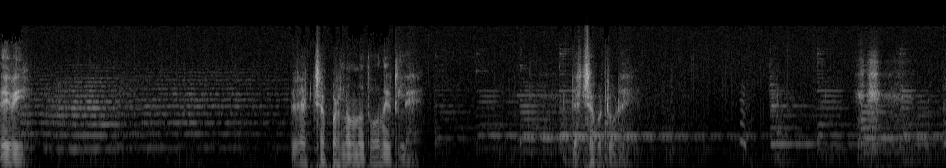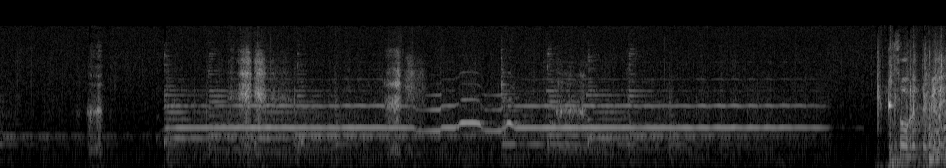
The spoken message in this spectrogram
ദേവി രക്ഷപ്പെടണമെന്ന് തോന്നിയിട്ടില്ലേ? രക്ഷപ്പെട്ടൂടെ സുഹൃത്തുക്കളെ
